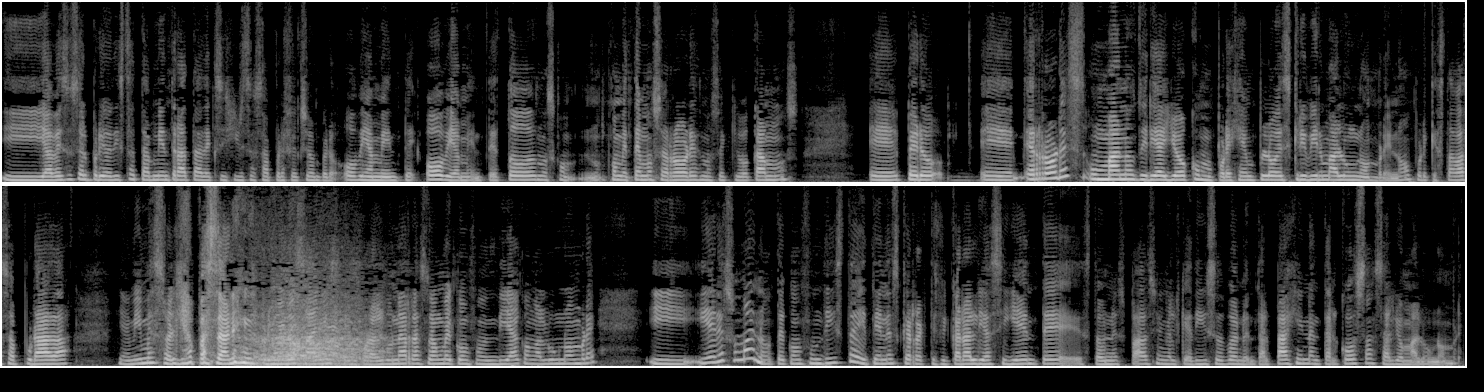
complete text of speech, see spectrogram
y a veces el periodista también trata de exigirse esa perfección, pero obviamente, obviamente, todos nos cometemos errores, nos equivocamos, eh, pero eh, errores humanos diría yo, como por ejemplo escribir mal un nombre, ¿no? Porque estabas apurada y a mí me solía pasar en mis primeros años que por alguna razón me confundía con algún nombre y, y, eres humano, te confundiste y tienes que rectificar al día siguiente, está un espacio en el que dices, bueno, en tal página, en tal cosa, salió mal un nombre.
